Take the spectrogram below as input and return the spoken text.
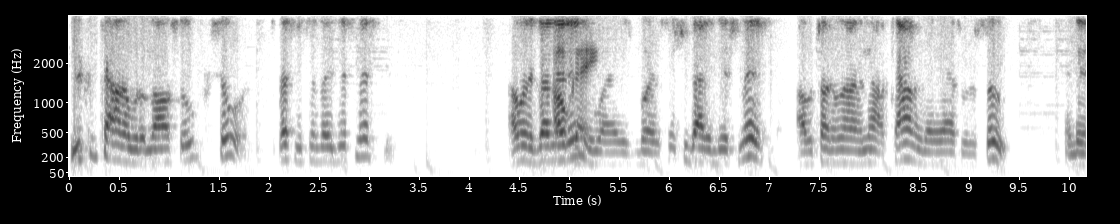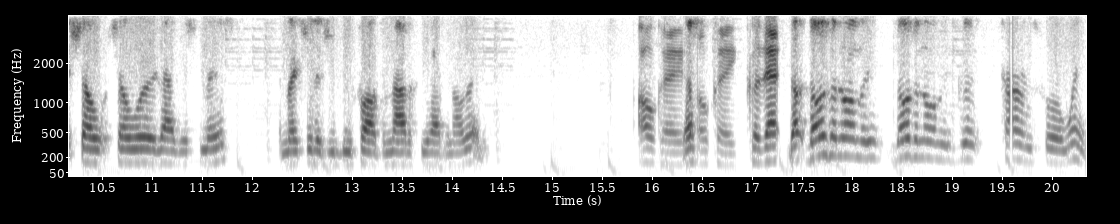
You can counter with a lawsuit, for sure, especially since they dismissed it. I would have done that Okay. anyways, but since you got it dismissed, I would turn around and now counter their ass with a suit, and then show show where it got dismissed, and make sure that you default them out if you haven't already. Okay. That's- okay. Because that Th- those are normally those are normally good terms for a win.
